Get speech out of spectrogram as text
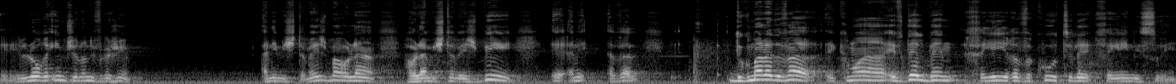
אה, לא רעים שלא נפגשים. אני משתמש בעולם, העולם משתמש בי, אני, אבל דוגמה לדבר, כמו ההבדל בין חיי רווקות לחיי נישואין.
